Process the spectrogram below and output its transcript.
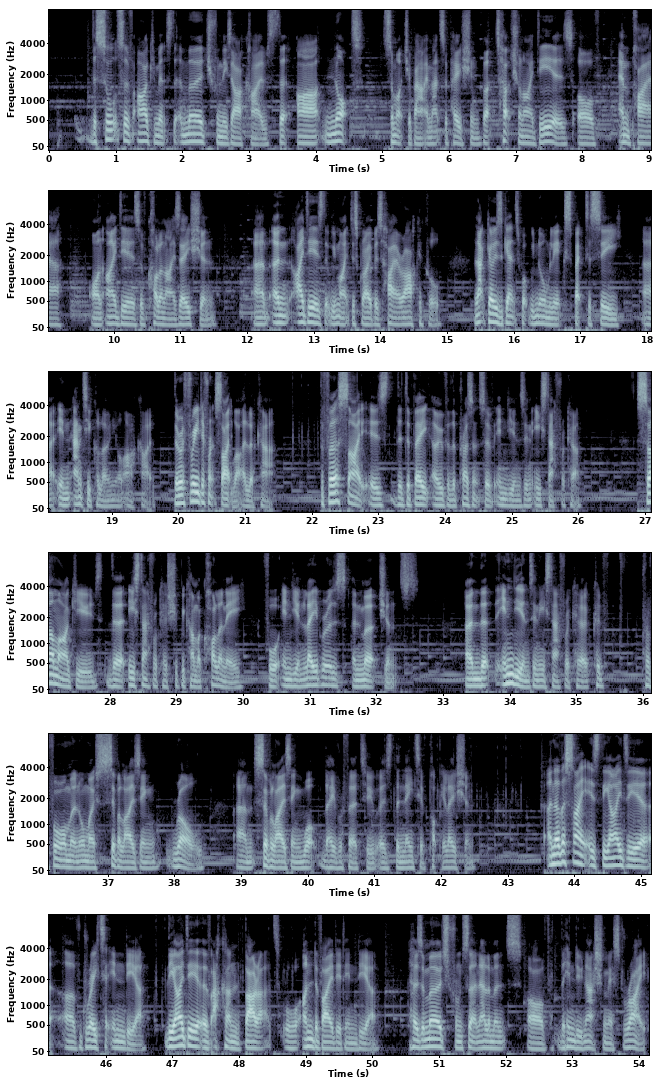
the sorts of arguments that emerge from these archives that are not so much about emancipation, but touch on ideas of empire, on ideas of colonization, um, and ideas that we might describe as hierarchical. And that goes against what we normally expect to see uh, in anti-colonial archive. There are three different sites that I look at. The first site is the debate over the presence of Indians in East Africa. Some argued that East Africa should become a colony for Indian labourers and merchants, and that Indians in East Africa could perform an almost civilizing role, um, civilizing what they refer to as the native population. Another site is the idea of Greater India. The idea of Akhand Bharat, or undivided India, has emerged from certain elements of the Hindu nationalist right,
